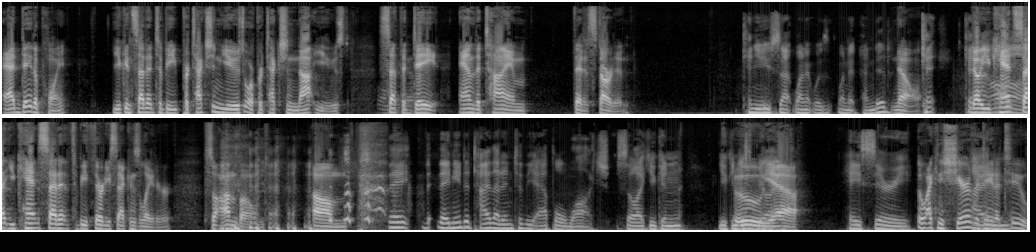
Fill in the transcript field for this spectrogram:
add data point, you can set it to be protection used or protection not used, set the date and the time that it started. Can you set when it was when it ended? No. Can, can- no, you can't oh. set you can't set it to be 30 seconds later. So I'm boned. um They they need to tie that into the Apple Watch, so like you can you can just ooh be like, yeah. hey Siri, Oh, I can share the data I'm too.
